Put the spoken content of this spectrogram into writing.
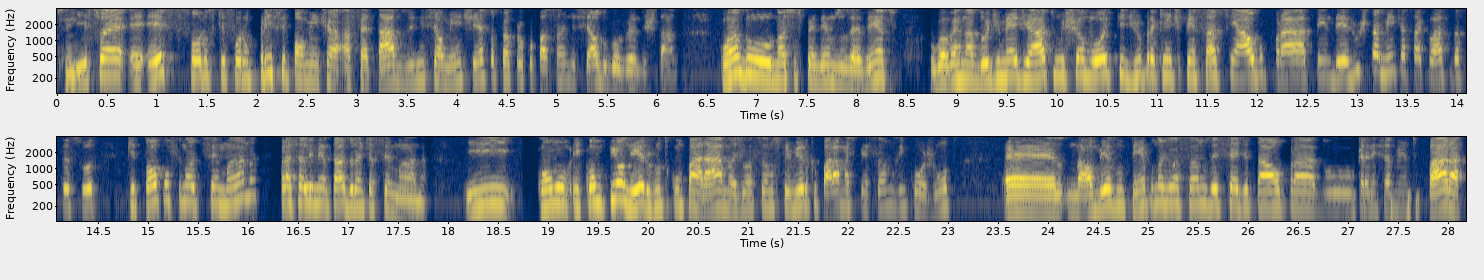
Sim. Isso é, é, esses foram os que foram principalmente afetados inicialmente. Essa foi a preocupação inicial do governo do estado. Quando nós suspendemos os eventos, o governador de imediato me chamou e pediu para que a gente pensasse em algo para atender justamente essa classe das pessoas que tocam o final de semana para se alimentar durante a semana. E como, e como pioneiro, junto com o Pará, nós lançamos primeiro que o Pará, mas pensamos em conjunto. É, ao mesmo tempo, nós lançamos esse edital pra, do credenciamento para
